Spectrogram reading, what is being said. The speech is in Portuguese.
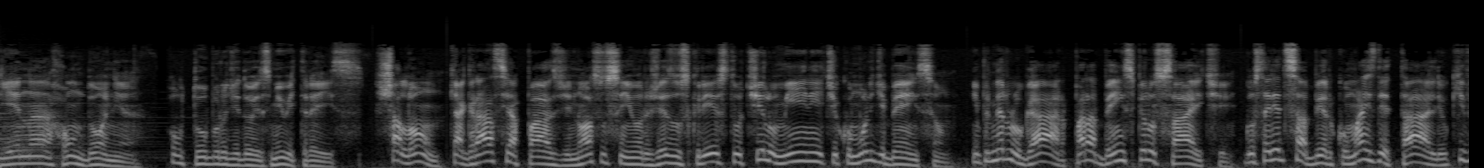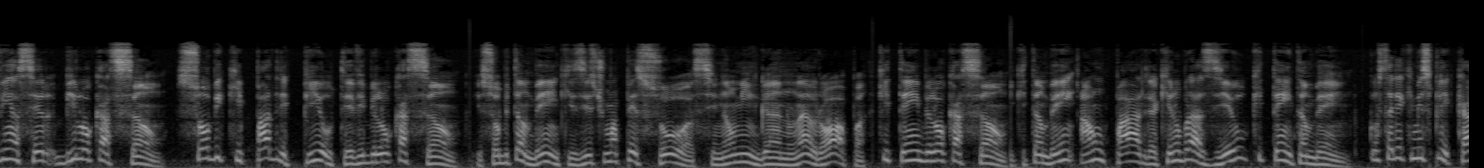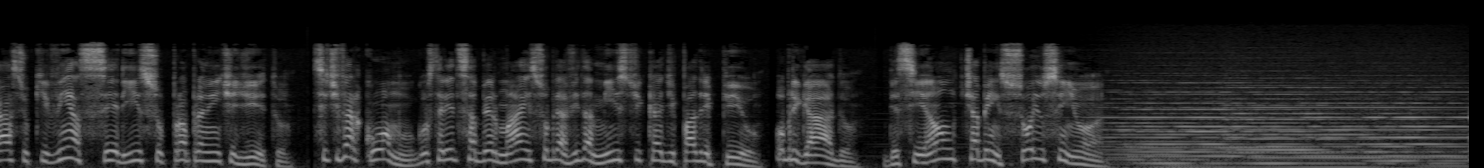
Viena, Rondônia, outubro de 2003. Shalom, que a graça e a paz de nosso Senhor Jesus Cristo te ilumine e te cumule de bênção. Em primeiro lugar, parabéns pelo site. Gostaria de saber com mais detalhe o que vem a ser bilocação. Soube que Padre Pio teve bilocação e soube também que existe uma pessoa, se não me engano, na Europa que tem bilocação e que também há um padre aqui no Brasil que tem também. Gostaria que me explicasse o que vem a ser isso propriamente dito. Se tiver como, gostaria de saber mais sobre a vida mística de Padre Pio. Obrigado. De Sião te abençoe o Senhor.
